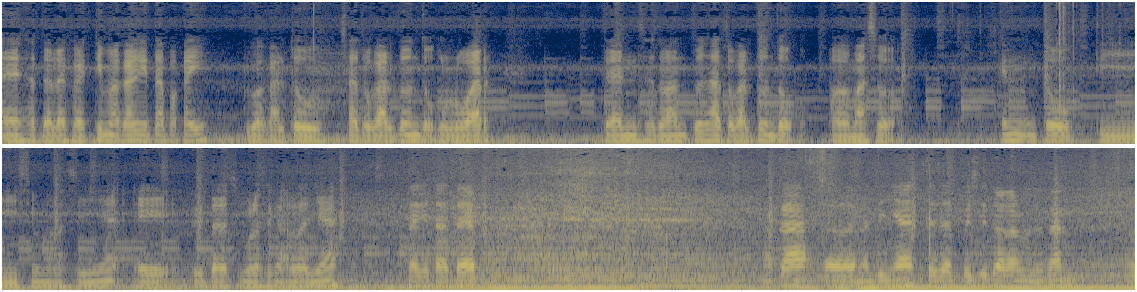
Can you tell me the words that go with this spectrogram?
hanya satu RFID maka kita pakai dua kartu. Satu kartu untuk keluar dan satu kartu satu kartu untuk uh, masuk. Mungkin untuk di simulasinya eh kita simulasikan alatnya kita kita tap. Maka e, nantinya database itu akan menunjukkan e,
